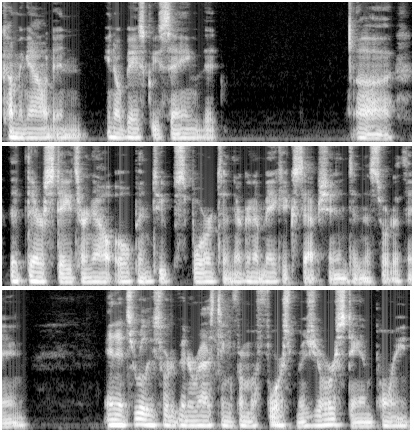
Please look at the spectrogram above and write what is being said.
coming out and you know basically saying that uh, that their states are now open to sports and they're going to make exceptions and this sort of thing. And it's really sort of interesting from a force majeure standpoint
